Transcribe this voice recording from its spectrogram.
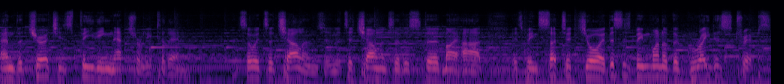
and the church is feeding naturally to them. So it's a challenge, and it's a challenge that has stirred my heart. It's been such a joy. This has been one of the greatest trips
